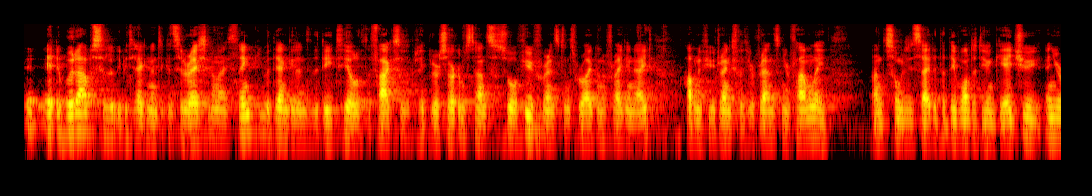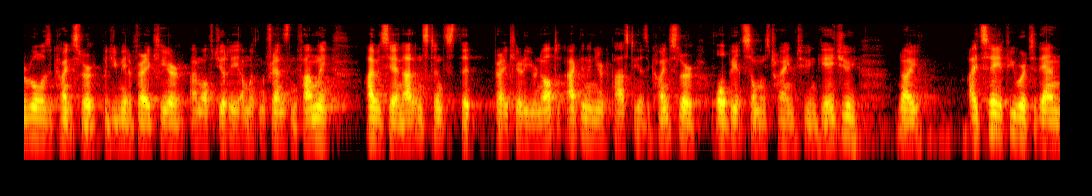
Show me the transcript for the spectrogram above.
It, it would absolutely be taken into consideration, and I think you would then get into the detail of the facts of the particular circumstance. So if you, for instance, were out on a Friday night, having a few drinks with your friends and your family, and somebody decided that they wanted to engage you in your role as a councillor, but you made it very clear, I'm off duty, I'm with my friends and family, I would say in that instance that very clearly you're not acting in your capacity as a councillor, albeit someone's trying to engage you. Now, I'd say if you were to then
